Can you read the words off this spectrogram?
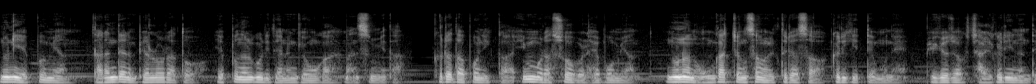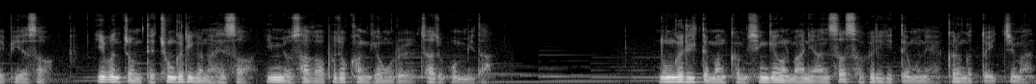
눈이 예쁘면 다른 데는 별로라도 예쁜 얼굴이 되는 경우가 많습니다. 그러다 보니까 인물화 수업을 해보면 눈은 온갖 정성을 들여서 그리기 때문에 비교적 잘 그리는 데 비해서 입은 좀 대충 그리거나 해서 입묘사가 부족한 경우를 자주 봅니다. 눈 그릴 때만큼 신경을 많이 안 써서 그리기 때문에 그런 것도 있지만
